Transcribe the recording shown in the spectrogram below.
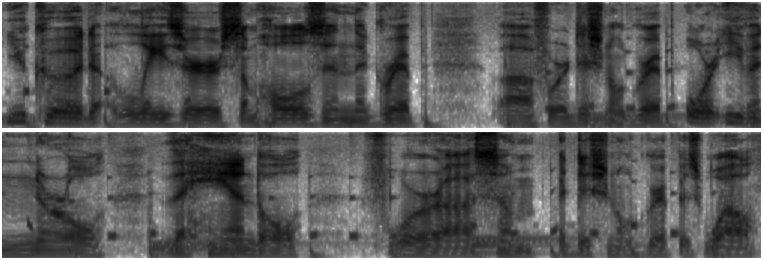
you could laser some holes in the grip uh, for additional grip, or even knurl the handle for uh, some additional grip as well.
